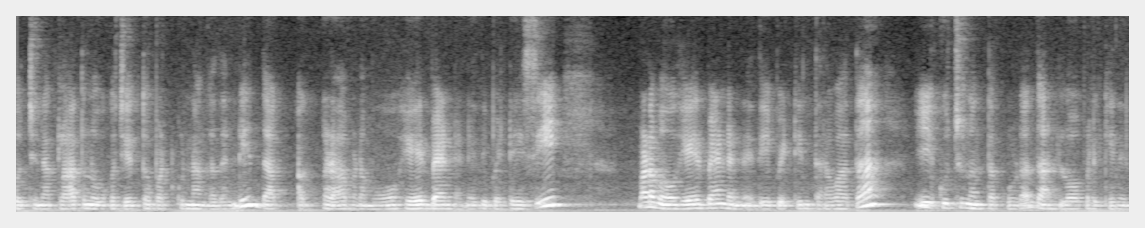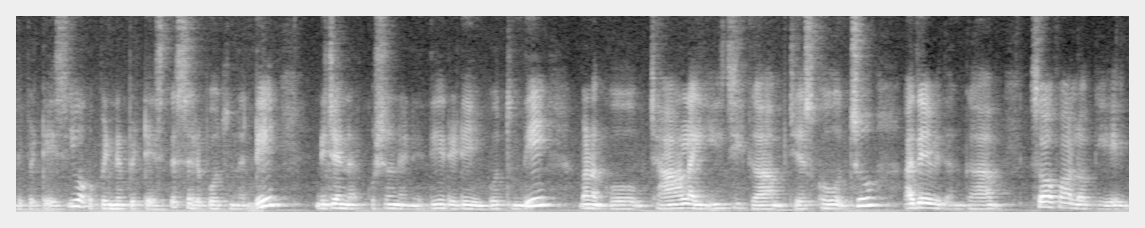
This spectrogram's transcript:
వచ్చిన క్లాత్ను ఒక చేత్తో పట్టుకున్నాం కదండి. దా అక్కడ మనము హెయిర్ బ్యాండ్ అనేది పెట్టేసి మనము హెయిర్ బ్యాండ్ అనేది పెట్టిన తర్వాత ఈ కుచ్చునంతా కూడా దాని లోపలికి అనేది పెట్టేసి ఒక పిన్ను పెట్టేస్తే సరిపోతుందండి. డిజైనర్ కుషన్ అనేది రెడీ అయిపోతుంది. మనకు చాలా ఈజీగా చేసుకోవచ్చు. అదేవిధంగా సోఫాలోకి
